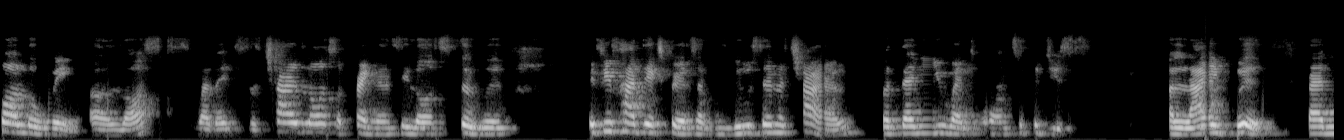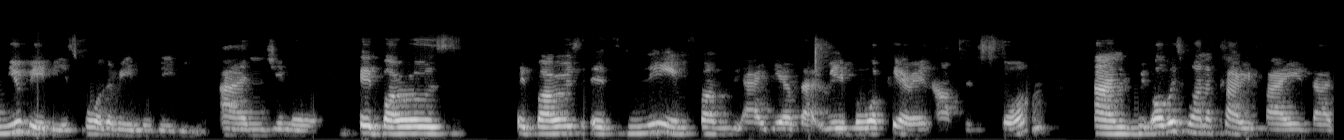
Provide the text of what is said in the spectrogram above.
following a loss, whether it's a child loss or pregnancy loss, stillbirth. If you've had the experience of losing a child, but then you went on to produce a live birth, that new baby is called a rainbow baby. And you know, it borrows it borrows its name from the idea of that rainbow appearing after the storm. And we always want to clarify that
